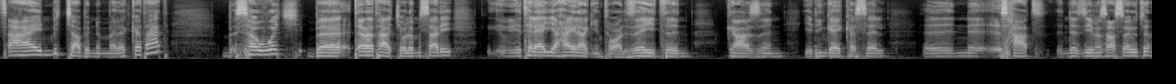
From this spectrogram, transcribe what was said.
ፀሐይን ብቻ ብንመለከታት ሰዎች በጥረታቸው ለምሳሌ የተለያየ ኃይል አግኝተዋል። ዘይትን፣ ጋዝን፣ የድንጋይ ከሰል፣ እሳት እንደዚህ የመሳሰሉትን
